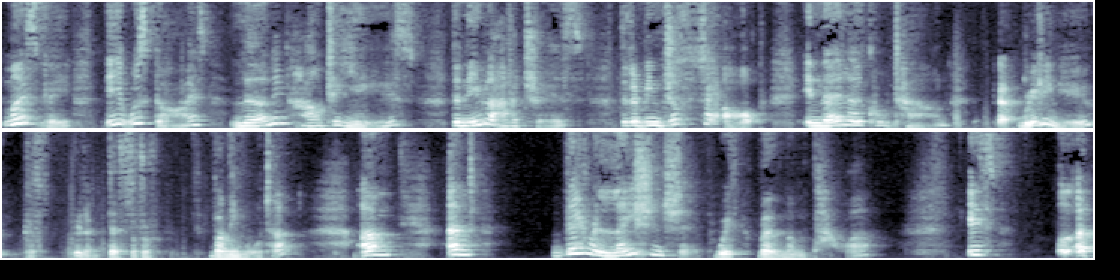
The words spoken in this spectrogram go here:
Mostly, it was guys learning how to use the new lavatories that had been just set up in their local town, that really new, because, you know, they're sort of running water. Um, and their relationship with Roman power is, uh, uh,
